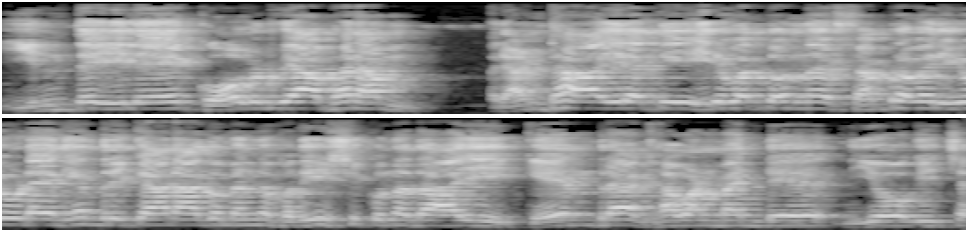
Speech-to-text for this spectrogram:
ഇന്ത്യയിലെ കോവിഡ് വ്യാപനം രണ്ടായിരത്തി ഇരുപത്തൊന്ന് ഫെബ്രുവരിയോടെ നിയന്ത്രിക്കാനാകുമെന്ന് പ്രതീക്ഷിക്കുന്നതായി കേന്ദ്ര ഗവൺമെന്റ് നിയോഗിച്ച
